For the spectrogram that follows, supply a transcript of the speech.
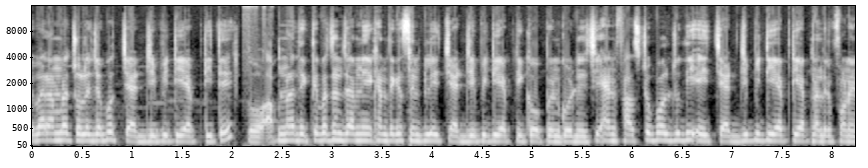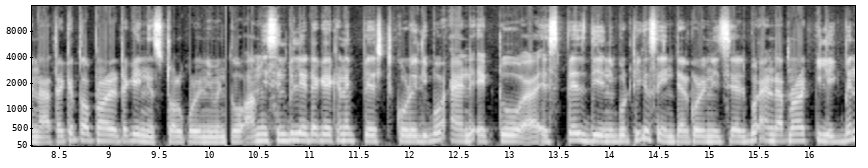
এবার আমরা চলে যাব চ্যাট জিপিটি অ্যাপটিতে। তো আপনারা দেখতে পাচ্ছেন যে আমি এখান থেকে সিম্পলি চ্যাট জিপিটি অ্যাপটিকে ওপেন করে নিয়েছি। অ্যান্ড ফার্স্ট অফ অল যদি এই চ্যাট জিপিটি অ্যাপটি আপনাদের ফোনে না থাকে, তো আপনারা এটাকে ইনস্টল করে নেবেন। তো আমি সিম্পলি এটাকে এখানে পেস্ট করে দিব অ্যান্ড একটু স্পেস দিয়ে নিব, ঠিক আছে? ইন্টার করে নিচে আসব। অ্যান্ড আপনারা কি লিখবেন?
